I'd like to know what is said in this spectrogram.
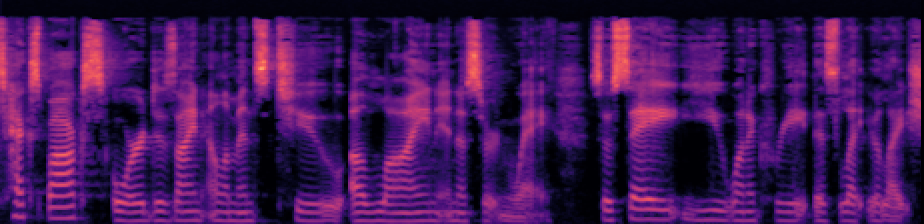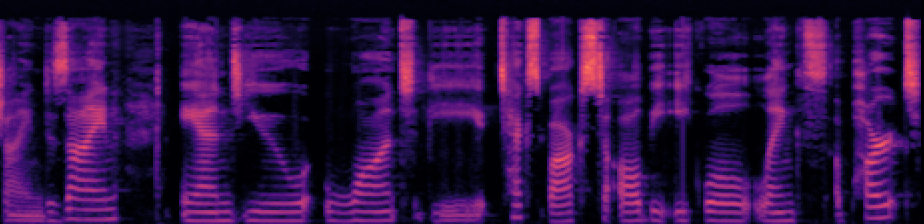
text box or design elements to align in a certain way. So, say you want to create this Let Your Light Shine design and you want the text box to all be equal lengths apart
